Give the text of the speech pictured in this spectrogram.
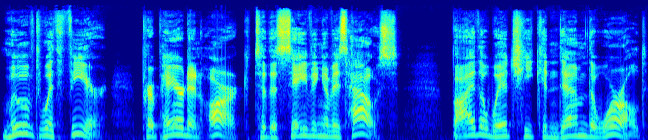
moved with fear, prepared an ark to the saving of his house, by the which he condemned the world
